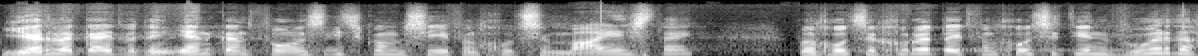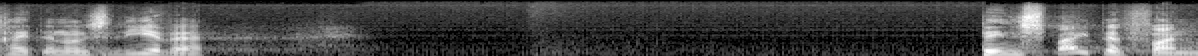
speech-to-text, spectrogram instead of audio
Heerlikheid wat aan een kant vir ons iets kom sê van God se majesteit, van God se grootheid, van God se teenwoordigheid in ons lewe. Ten spyte van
